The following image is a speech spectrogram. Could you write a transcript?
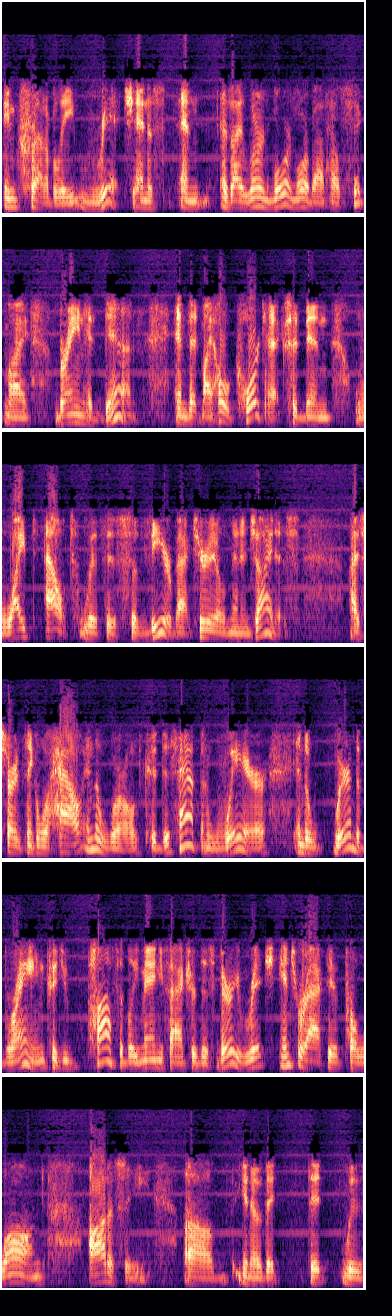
incredibly rich. And as, and as I learned more and more about how sick my brain had been, and that my whole cortex had been wiped out with this severe bacterial meningitis, I started thinking, well, how in the world could this happen? Where in the where in the brain could you possibly manufacture this very rich, interactive, prolonged odyssey? Uh, you know that that was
